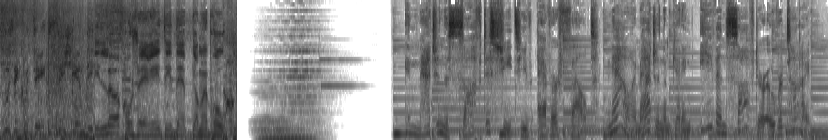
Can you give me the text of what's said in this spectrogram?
Vous écoutez CGMD. est là pour gérer tes dettes comme un pro. Imagine the softest sheets you've ever felt. Now imagine them getting even softer over time.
